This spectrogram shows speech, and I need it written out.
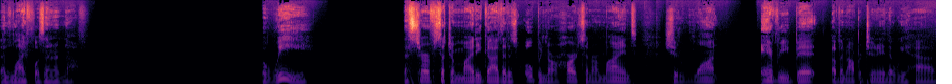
that life wasn't enough. But we that serve such a mighty God that has opened our hearts and our minds should want every bit of an opportunity that we have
